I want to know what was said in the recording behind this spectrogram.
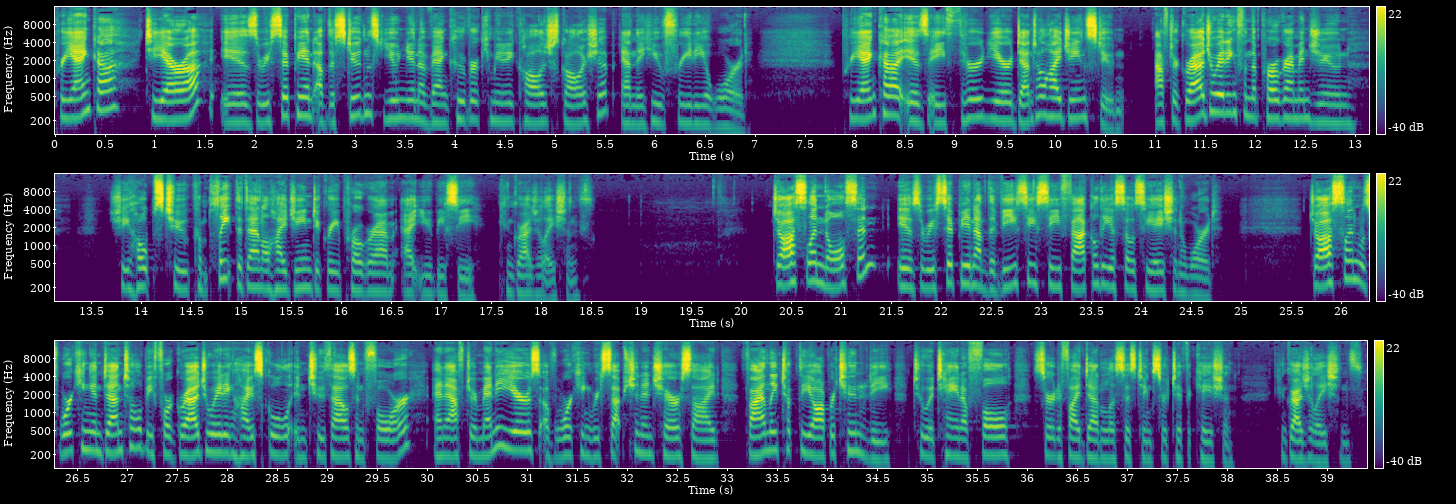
Priyanka Tiara is the recipient of the Students Union of Vancouver Community College Scholarship and the Hugh Freedy Award. Priyanka is a third year dental hygiene student. After graduating from the program in June, she hopes to complete the dental hygiene degree program at UBC. Congratulations. Jocelyn Nolson is a recipient of the VCC Faculty Association Award. Jocelyn was working in dental before graduating high school in 2004, and after many years of working reception and chairside, finally took the opportunity to attain a full certified dental assisting certification. Congratulations.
